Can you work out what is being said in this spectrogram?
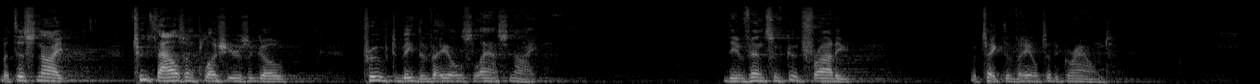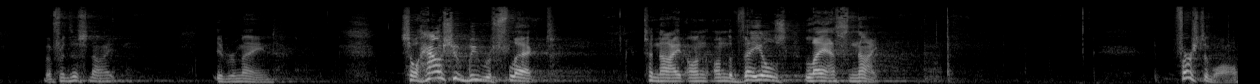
But this night, 2,000 plus years ago, proved to be the veil's last night. The events of Good Friday would take the veil to the ground. But for this night, it remained. So, how should we reflect tonight on, on the veil's last night. First of all,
